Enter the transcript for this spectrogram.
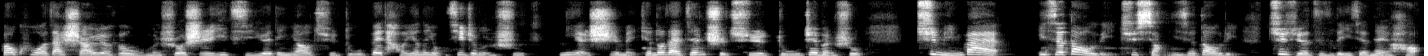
包括在十二月份，我们说是一起约定要去读《被讨厌的勇气》这本书，你也是每天都在坚持去读这本书，去明白一些道理，去想一些道理，拒绝自己的一些内耗。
